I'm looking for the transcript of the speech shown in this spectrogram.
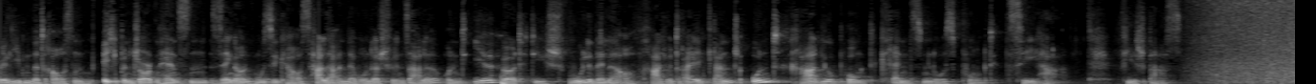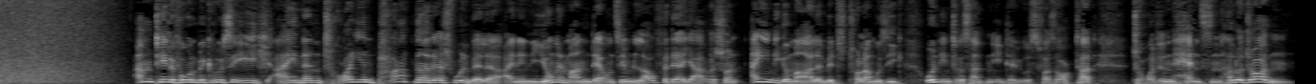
ihr Lieben da draußen. Ich bin Jordan Hansen, Sänger und Musiker aus Halle an der wunderschönen Saale und ihr hört die Schwule Welle auf Radio Dreieckland und radio.grenzenlos.ch. Viel Spaß. Am Telefon begrüße ich einen treuen Partner der Schwulenwelle, einen jungen Mann, der uns im Laufe der Jahre schon einige Male mit toller Musik und interessanten Interviews versorgt hat, Jordan Hansen. Hallo Jordan.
